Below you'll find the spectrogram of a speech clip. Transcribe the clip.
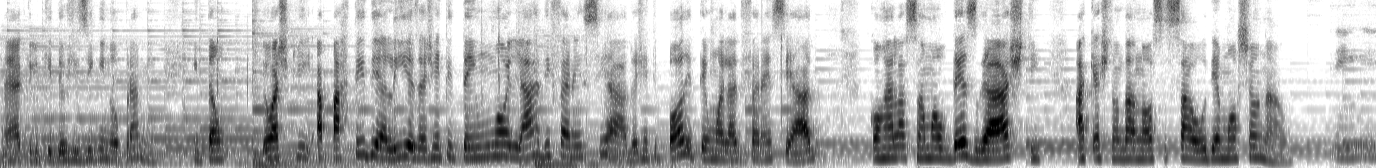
né? Aquilo que Deus designou para mim. Então, eu acho que a partir de Elias a gente tem um olhar diferenciado. A gente pode ter um olhar diferenciado com relação ao desgaste, a questão da nossa saúde emocional. Sim,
